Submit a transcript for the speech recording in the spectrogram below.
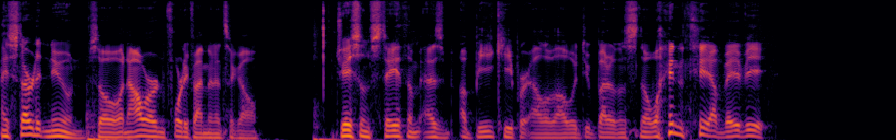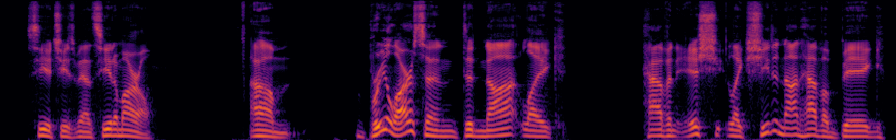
I start at noon, so an hour and 45 minutes ago. Jason Statham as a beekeeper, lol, would do better than Snow White. yeah, maybe. See you, cheese man. See you tomorrow. Um, Brie Larson did not like have an issue. Like she did not have a big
